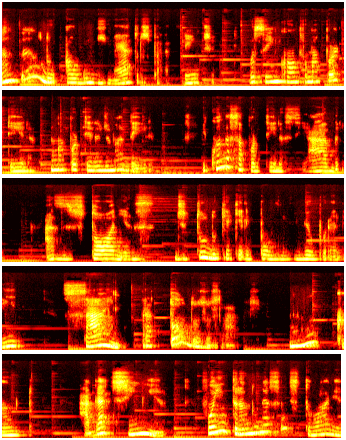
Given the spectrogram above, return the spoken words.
andando alguns metros para frente, você encontra uma porteira, uma porteira de madeira. E quando essa porteira se abre, as histórias de tudo que aquele povo viveu por ali saem para todos os lados. Um encanto. A gatinha foi entrando nessa história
